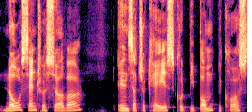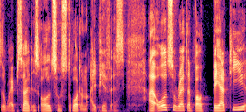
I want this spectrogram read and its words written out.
no central server in such a case could be bombed because the website is also stored on IPFS. I also read about Berty.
